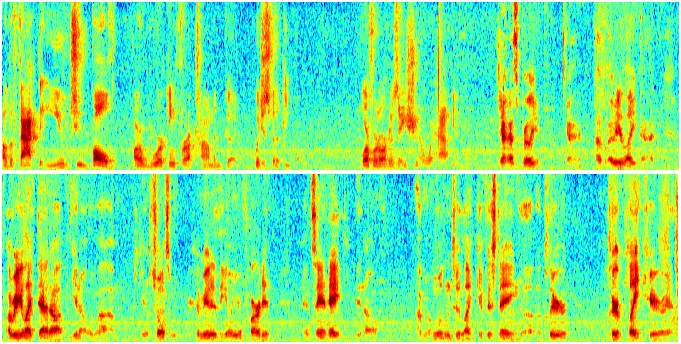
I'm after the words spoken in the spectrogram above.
of the fact that you two both are working for a common good, which is for the people or for an organization or what have you. Yeah, that's brilliant. I, really like that. I really like that. Uh, you know, um, you know, showing some community on your part and, and saying, hey, you know, I'm willing to like give this thing a, a clear, clear plate here. And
